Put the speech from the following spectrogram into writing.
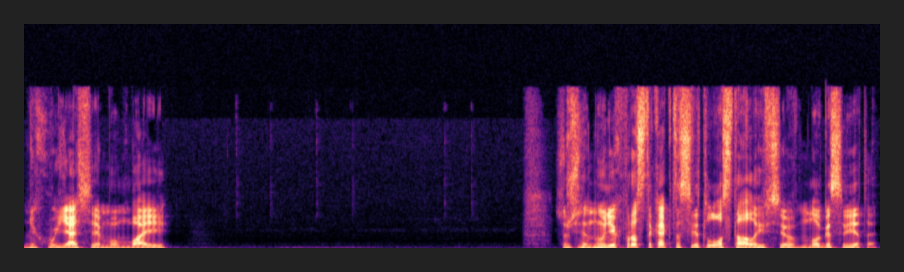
Нихуя себе, Мумбаи. Слушайте, ну у них просто как-то светло стало и все. Много света.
